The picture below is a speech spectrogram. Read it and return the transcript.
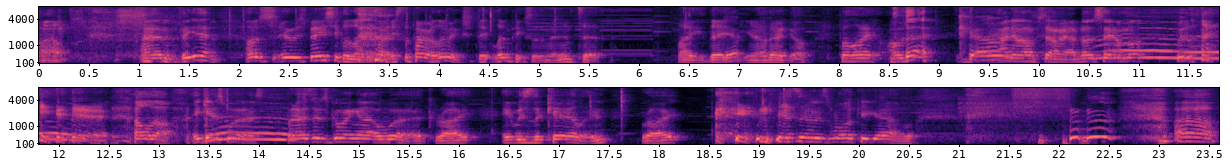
wow. Um, but yeah, I was. It was basically like it's the Paralympics, the Olympics at the minute, isn't it? Like they, Yep. you know, there you go. But like I was. I know. I'm sorry. I'm not saying I'm not. But like, hold on. It gets worse. But as I was going out of work, right, it was the curling, right. as I was walking out, uh,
